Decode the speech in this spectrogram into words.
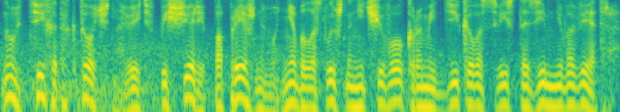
Ну, тихо так точно, ведь в пещере по-прежнему не было слышно ничего, кроме дикого свиста зимнего ветра.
